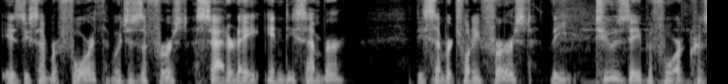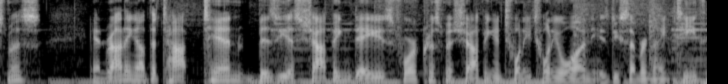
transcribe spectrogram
is December 4th, which is the first Saturday in December. December 21st, the Tuesday before Christmas. And rounding out the top 10 busiest shopping days for Christmas shopping in 2021 is December 19th,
